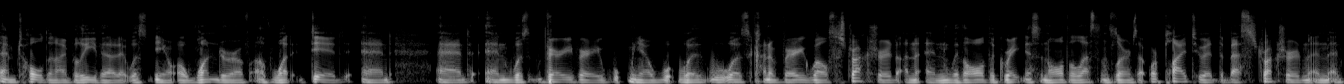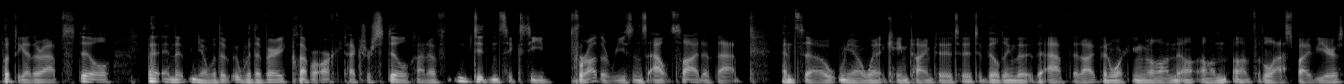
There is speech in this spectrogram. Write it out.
am told and I believe that it was you know a wonder of of what it did and and and was very very you know was was kind of very well structured and, and with all the greatness and all the lessons learned that were applied to it the best structured and, and put together app still and the, you know with a with a very clever architecture still kind of didn't succeed for other reasons outside of that. And so you know when it came time to to, to building the, the app that I've been working on, uh, on on for the last five years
